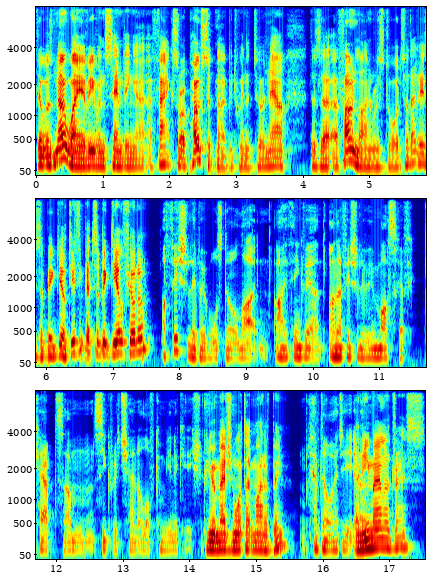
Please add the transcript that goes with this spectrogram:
there was no way of even sending a, a fax or a post it note between the two. And now there's a, a phone line restored. So that is a big deal. Do you think that's a big deal, Fyodor? Officially, there was no line. I think that unofficially, we must have kept some secret channel of communication. Can you imagine what that might have been? I have no idea. An email address?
